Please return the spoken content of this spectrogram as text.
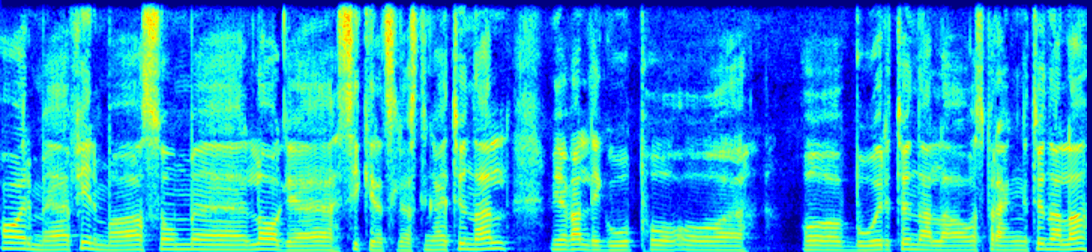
har med firmaer som eh, lager sikkerhetsløsninger i tunnel. Vi er veldig gode på å, å bore tunneler og sprenge tunneler.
